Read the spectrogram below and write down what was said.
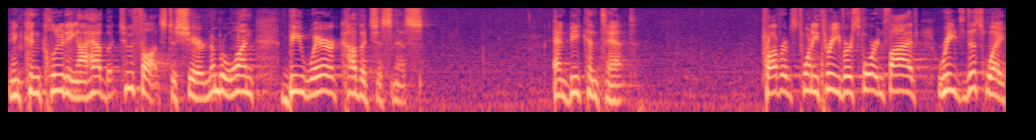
In concluding, I have but two thoughts to share. Number one, beware covetousness and be content. Proverbs 23, verse 4 and 5 reads this way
